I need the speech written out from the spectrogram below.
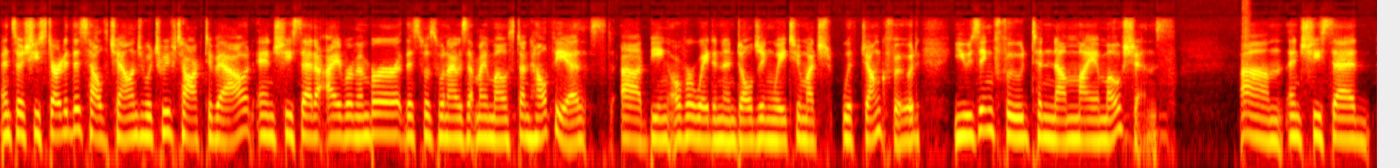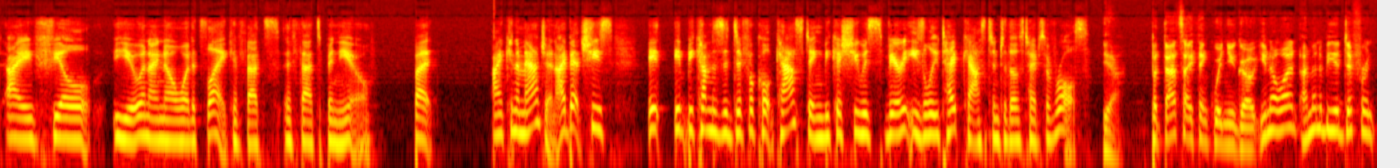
And so she started this health challenge, which we've talked about. And she said, I remember this was when I was at my most unhealthiest, uh, being overweight and indulging way too much with junk food, using food to numb my emotions. Um, and she said, I feel you and I know what it's like if that's if that's been you. But I can imagine. I bet she's it, it becomes a difficult casting because she was very easily typecast into those types of roles. Yeah. But that's I think when you go, you know what? I'm going to be a different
